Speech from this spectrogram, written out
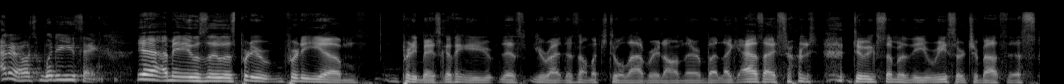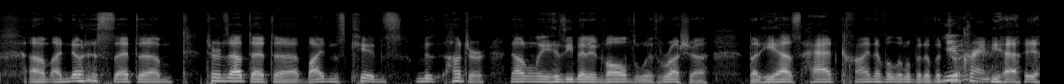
I don't know. What do you think? Yeah, I mean, it was it was pretty pretty um pretty basic. I think you, there's, you're right. There's not much to elaborate on there. But like as I started doing some of the research about this, um, I noticed that um, turns out that uh, Biden's kids, Hunter, not only has he been involved with Russia, but he has had kind of a little bit of a dr- Ukraine. yeah, yeah,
